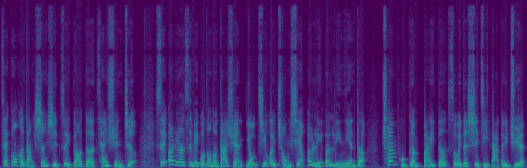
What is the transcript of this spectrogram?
在共和党声势最高的参选者，所以二零二四美国总统大选有机会重现二零二零年的川普跟拜登所谓的世纪大对决。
